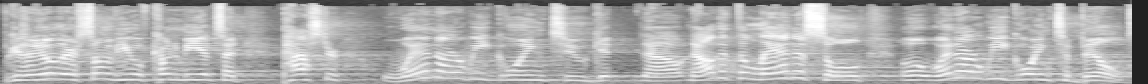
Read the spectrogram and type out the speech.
Because I know there are some of you who have come to me and said, Pastor, when are we going to get now, now that the land is sold, oh, when are we going to build?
